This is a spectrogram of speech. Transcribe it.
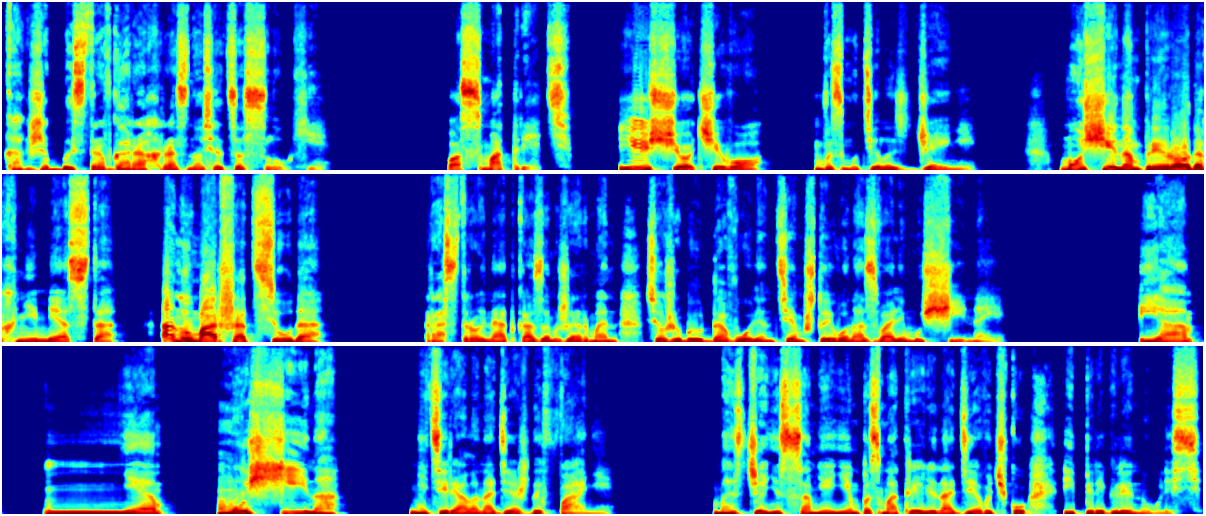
Как же быстро в горах разносятся слухи. «Посмотреть. Еще чего!» — возмутилась Дженни. «Мужчинам при родах не место. А ну марш отсюда!» Расстроенный отказом Жермен все же был доволен тем, что его назвали мужчиной. «Я не мужчина», — не теряла надежды Фанни. Мы с Дженни с сомнением посмотрели на девочку и переглянулись.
